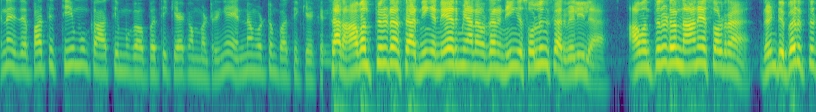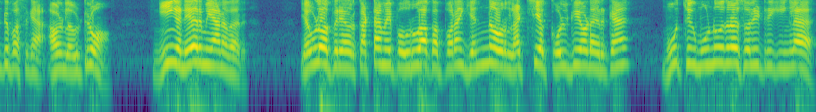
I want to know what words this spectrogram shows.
ஏன்னா இதை பார்த்து திமுக அதிமுக பத்தி கேட்க மாட்டீங்க. என்ன மட்டும் பார்த்து கேட்குறீங்க. சார் அவன் திருடன் சார். நீங்க நேர்மையானவர் தானே. நீங்க சொல்லுங்க சார் வெளியில. அவன் திருடன் நானே சொல்றேன். ரெண்டு பேரும் திருட்டு பசங்க. அவங்கள விட்டுருவோம். நீங்க நேர்மையானவர். எவ்வளவு பெரிய ஒரு கட்டமைப்பை உருவாக்க போறேன். என்ன ஒரு லட்சிய கொள்கையோட இருக்கேன்? மூச்சுக்கு முந்நூறு தடவை சொல்லிட்டு இருக்கீங்களா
